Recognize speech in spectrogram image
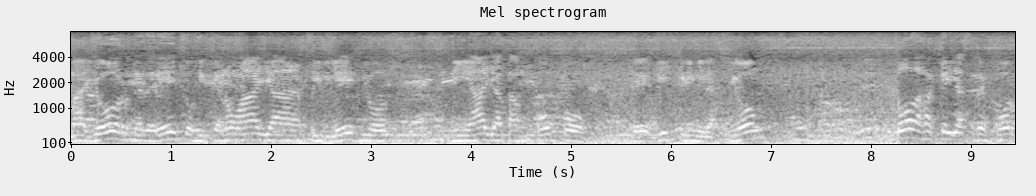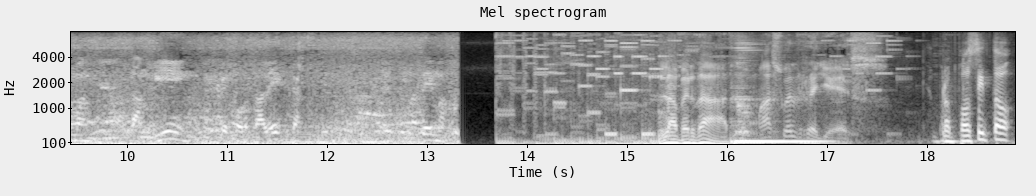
mayor de derechos y que no haya privilegios ni haya tampoco eh, discriminación. Todas aquellas reformas también que fortalezcan el sistema. La verdad, Mazuel Reyes. A propósito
